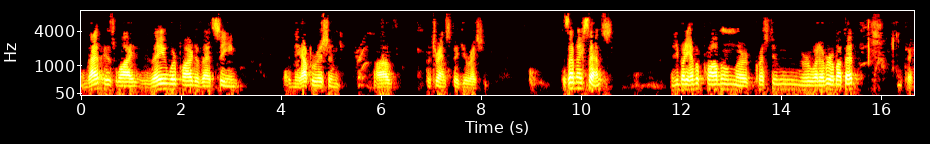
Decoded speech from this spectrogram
And that is why they were part of that scene in the apparition of the Transfiguration. Does that make sense? Anybody have a problem or question or whatever about that? Okay.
